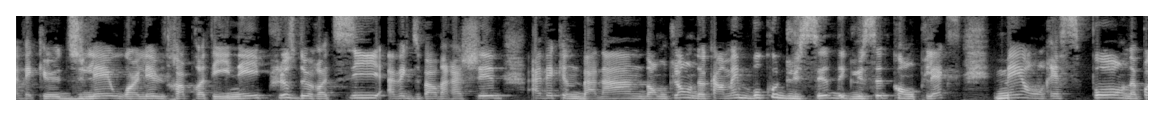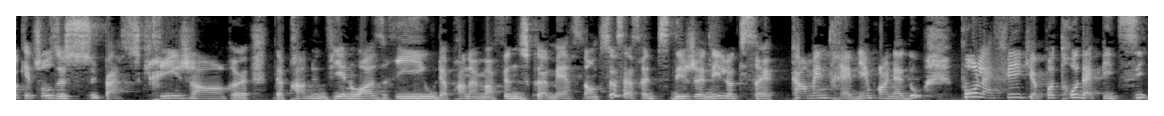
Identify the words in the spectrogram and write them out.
avec du lait ou un lait ultra protéiné, plus de rôti avec du beurre d'arachide, avec une banane. Donc là, on a quand même beaucoup de glucides, des glucides complexes, mais on reste pas, on n'a pas quelque chose de super sucré, genre de prendre une viennoiserie ou de prendre un muffin du commerce. Donc ça, ça serait le petit déjeuner là qui serait quand même très bien pour un Pour la fille qui a pas trop d'appétit,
